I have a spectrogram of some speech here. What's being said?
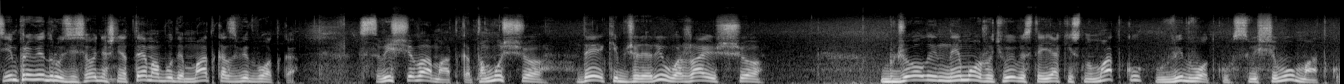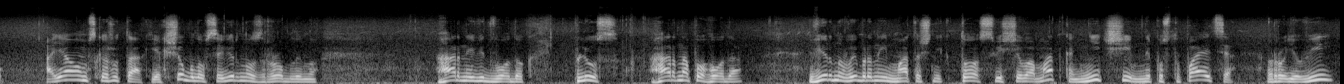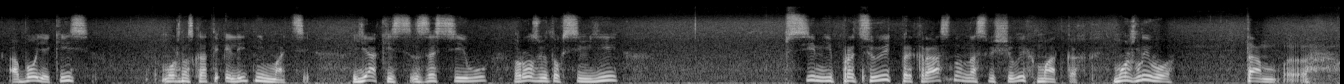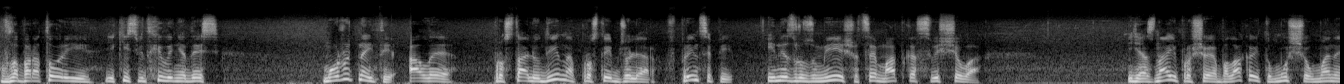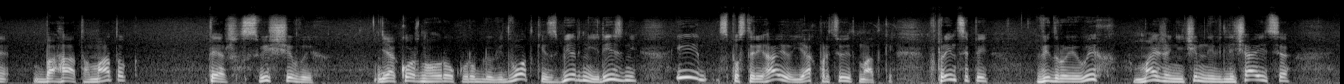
Всім привіт, друзі! Сьогоднішня тема буде матка з відводка. Свіщева матка, тому що деякі бджоляри вважають, що бджоли не можуть вивести якісну матку в відводку, свіщеву матку. А я вам скажу так: якщо було все вірно зроблено, гарний відводок, плюс гарна погода, вірно вибраний маточник, то свіщева матка нічим не поступається ройовій або якійсь можна сказати, елітній матці. Якість засіву, розвиток сім'ї. Сім'ї працюють прекрасно на свіщових матках. Можливо, там е, в лабораторії якісь відхилення десь можуть знайти, але проста людина, простий бджоляр, в принципі, і не зрозуміє, що це матка свіщова. Я знаю, про що я балакаю, тому що в мене багато маток теж свіщевих. Я кожного року роблю відводки, збірні, різні, і спостерігаю, як працюють матки. В принципі, від ройових майже нічим не відлічаються.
